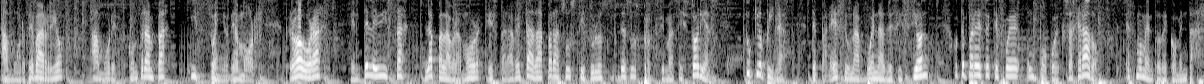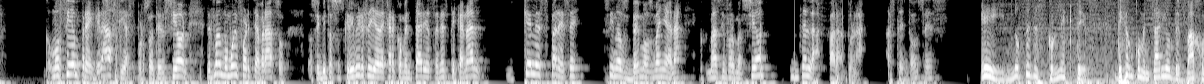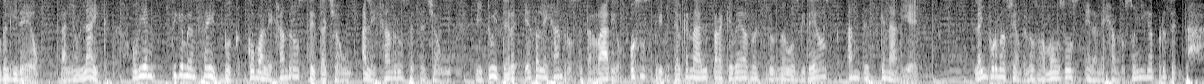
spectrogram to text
Amor de barrio, Amores con trampa y Sueño de amor. Pero ahora, en Televisa, la palabra amor estará vetada para sus títulos de sus próximas historias. ¿Tú qué opinas? ¿Te parece una buena decisión o te parece que fue un poco exagerado? Es momento de comentar. Como siempre, gracias por su atención. Les mando un muy fuerte abrazo. Los invito a suscribirse y a dejar comentarios en este canal. ¿Y qué les parece si nos vemos mañana con más información de la farándula? Hasta entonces. ¡Hey! No te desconectes. Deja un comentario debajo del video. Dale un like o bien sígueme en Facebook como Alejandro Z Show, Alejandro Z Show. Mi Twitter es Alejandro Z Radio o suscríbete al canal para que veas nuestros nuevos videos antes que nadie. La información de los famosos en Alejandro Zúñiga presenta.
